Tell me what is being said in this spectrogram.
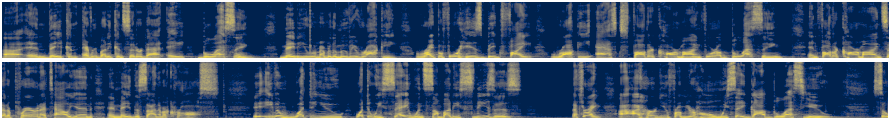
Uh, and they can, everybody considered that a blessing. Maybe you remember the movie Rocky. Right before his big fight, Rocky asks Father Carmine for a blessing, and Father Carmine said a prayer in Italian and made the sign of a cross. Even what do you what do we say when somebody sneezes? That's right. I, I heard you from your home. We say God bless you. So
